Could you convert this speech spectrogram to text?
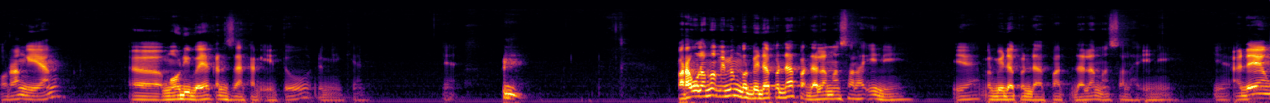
orang yang e, mau dibayarkan zakat itu demikian ya. Para ulama memang berbeda pendapat dalam masalah ini, ya, berbeda pendapat dalam masalah ini. Ya, ada yang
